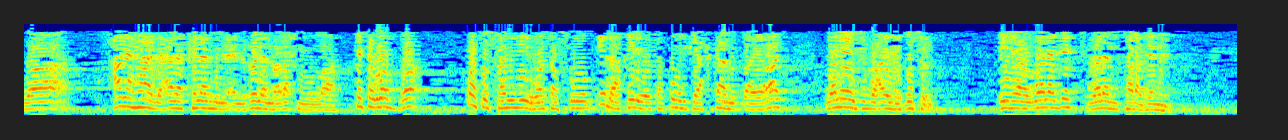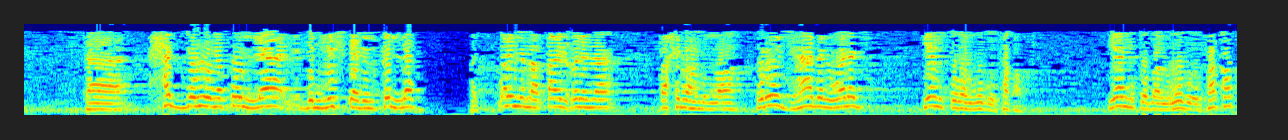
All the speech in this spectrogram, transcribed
وعلى هذا على كلام العلماء رحمه الله تتوضأ وتصلي وتصوم إلى آخره وتكون كأحكام الطائرات ولا يجب عليها الغسل إذا ولدت ولم تر دما فحده نقول لا بالنسبة للقلة. وإنما قال العلماء رحمهم الله خروج هذا الولد ينقض الوضوء فقط. ينقض الوضوء فقط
